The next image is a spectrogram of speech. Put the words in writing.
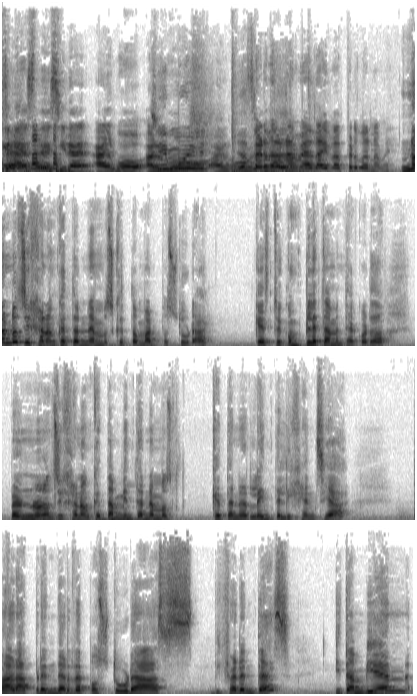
querías decir algo, algo, Sí, muy- algo? Perdóname, Adaiva, perdóname. No nos dijeron que tenemos que tomar postura, que estoy completamente de acuerdo, pero no nos dijeron que también tenemos que tener la inteligencia para aprender de posturas diferentes y también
